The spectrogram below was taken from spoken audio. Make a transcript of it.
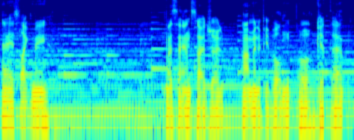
Hey, it's like me. That's an inside joke. Not many people will get that.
